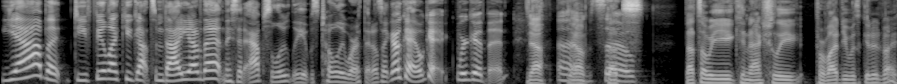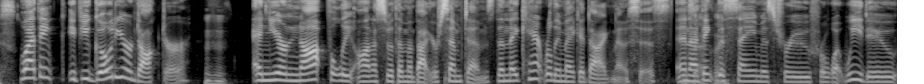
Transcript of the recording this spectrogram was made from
yeah, but do you feel like you got some value out of that? And they said, Absolutely. It was totally worth it. I was like, Okay, okay, we're good then. yeah. um, yeah. so- that's that's how we can actually provide you with good advice. Well, I think if you go to your doctor Mhm. and you're not fully honest with them about your symptoms, then they can't really make a diagnosis. And I think the same is true for what we do.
